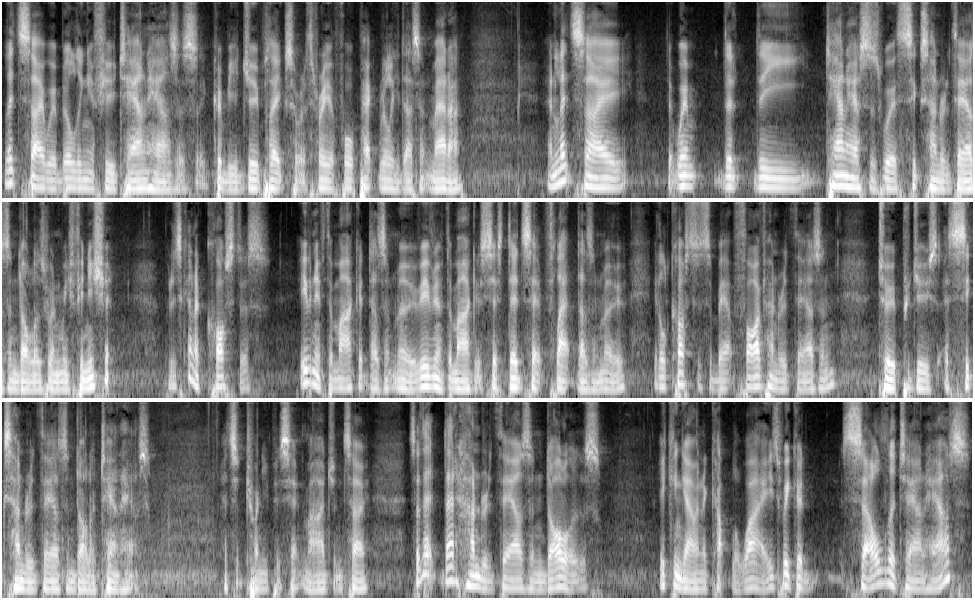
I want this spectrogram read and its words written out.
Let's say we're building a few townhouses. It could be a duplex or a three or four pack. Really doesn't matter. And let's say that when the the townhouse is worth six hundred thousand dollars when we finish it, but it's going to cost us. Even if the market doesn't move, even if the market's just dead set flat doesn't move, it'll cost us about five hundred thousand to produce a six hundred thousand dollar townhouse. That's a twenty percent margin. So, so that that hundred thousand dollars, it can go in a couple of ways. We could sell the townhouse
